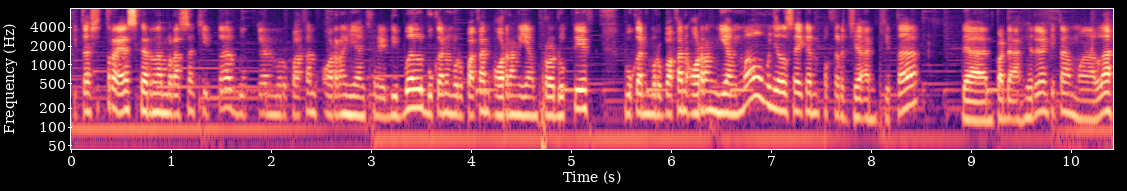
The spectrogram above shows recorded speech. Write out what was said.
Kita stres karena merasa kita bukan merupakan orang yang kredibel, bukan merupakan orang yang produktif, bukan merupakan orang yang mau menyelesaikan pekerjaan kita dan pada akhirnya kita malah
